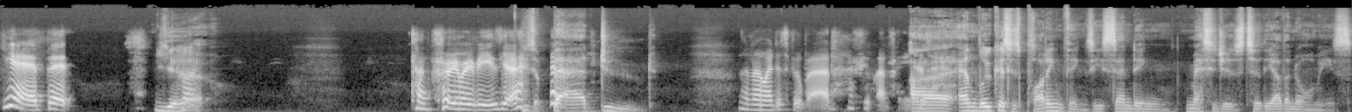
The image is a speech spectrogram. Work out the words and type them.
Yeah, but Yeah. Right. kung fu movies. Yeah. He's a bad dude. I know. I just feel bad. I feel bad for you. Uh, and Lucas is plotting things. He's sending messages to the other normies.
